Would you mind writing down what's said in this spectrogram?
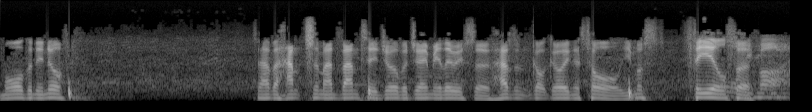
More than enough to have a handsome advantage over Jamie Lewis, though. Hasn't got going at all. You must feel for 45.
